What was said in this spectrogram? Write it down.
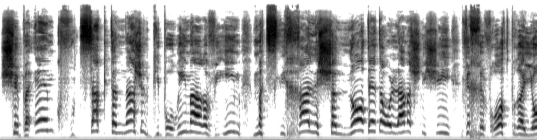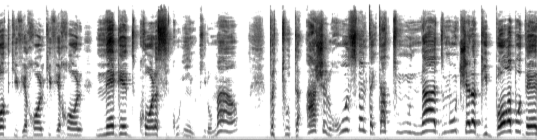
שבהם קבוצה קטנה של גיבורים מערביים מצליחה לשנות את העולם השלישי וחברות פראיות כביכול כביכול נגד כל הסיכויים. כלומר, בתודעה של רוזוולט הייתה תמונה הדמות של הגיבור הבודד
